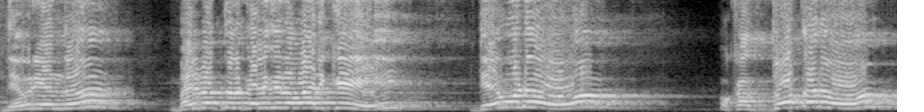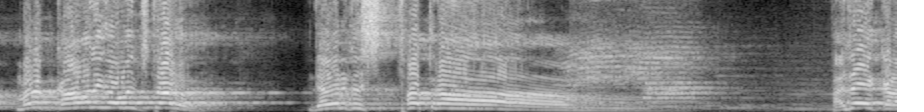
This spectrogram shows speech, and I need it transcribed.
దేవుని ఎందు భయభక్తులు కలిగిన వారికి దేవుడు ఒక దూతను మనకు కావలిగా ఉంచుతారు దేవునికి స్తోత్రం. అదే ఇక్కడ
